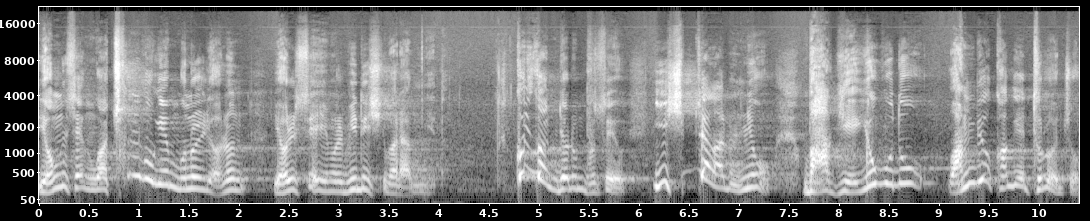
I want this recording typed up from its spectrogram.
영생과 천국의 문을 여는 열쇠임을 믿으시기 바랍니다. 그러니까 여러분 보세요. 이 십자가는요, 마귀의 요구도 완벽하게 들어줘.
